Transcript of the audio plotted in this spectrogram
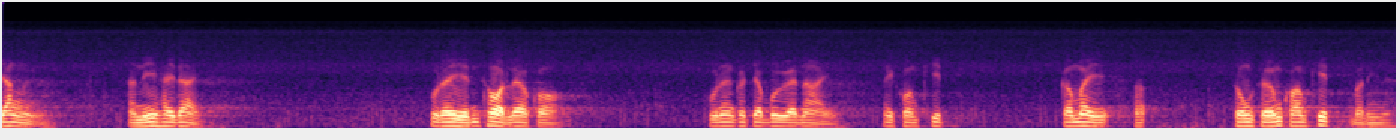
ยั้งอันนี้ให้ได้ ผู้ใดเห็นโทษแล้วก็ ผู้นั้นก็จะเบื่อหน่ายในความคิด ก็ไม่ ส่งเสริมความคิดแบบนี้นะ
